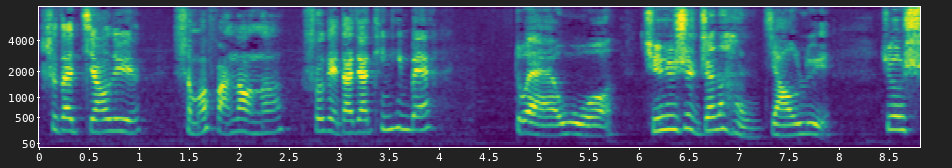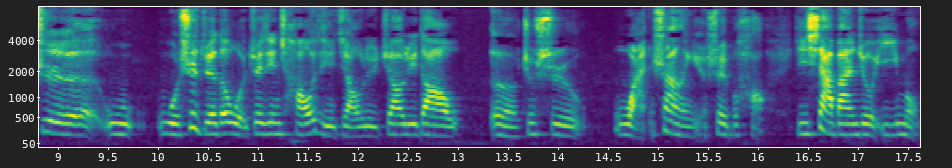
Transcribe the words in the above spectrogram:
是在焦虑什么烦恼呢？说给大家听听呗。对我其实是真的很焦虑，就是我我是觉得我最近超级焦虑，焦虑到呃，就是晚上也睡不好，一下班就 emo，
